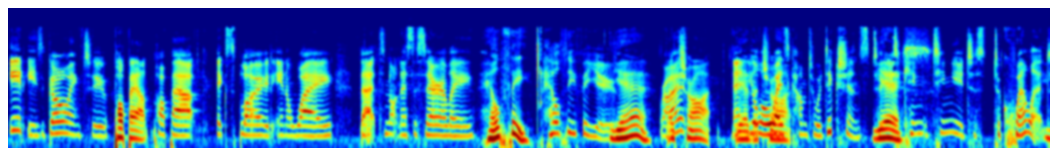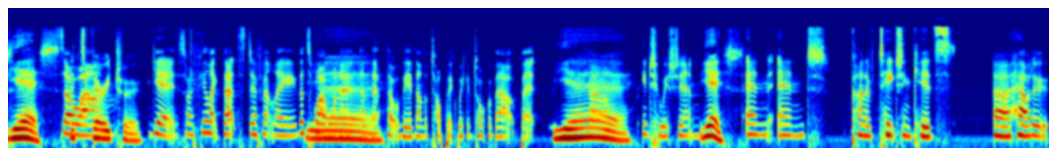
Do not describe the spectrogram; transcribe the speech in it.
it is going to Pop out. pop out, explode in a way that's not necessarily Healthy. healthy for you. Yeah. Right? That's right. And yeah, you'll always right. come to addictions to, Yes. to continue to to quell it. Yes. So, it's very um, true. Yeah, so I feel like that's definitely that's why I want to, and that, that would be another topic we can talk about. But Yeah. um, intuition, yes. and and kind of teaching kids uh, how to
